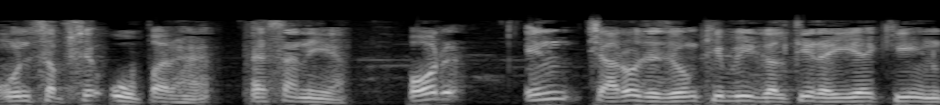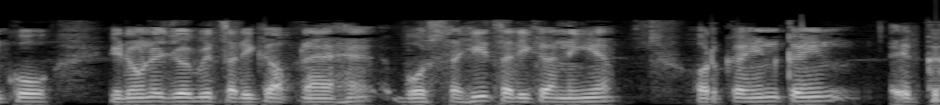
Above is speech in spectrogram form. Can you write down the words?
उन सबसे ऊपर हैं, ऐसा नहीं है। और इन चारों जजों की भी गलती रही है कि इनको, इन्होंने जो भी तरीका अपनाया है, वो सही तरीका नहीं है। और कहीं न कहीं एक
